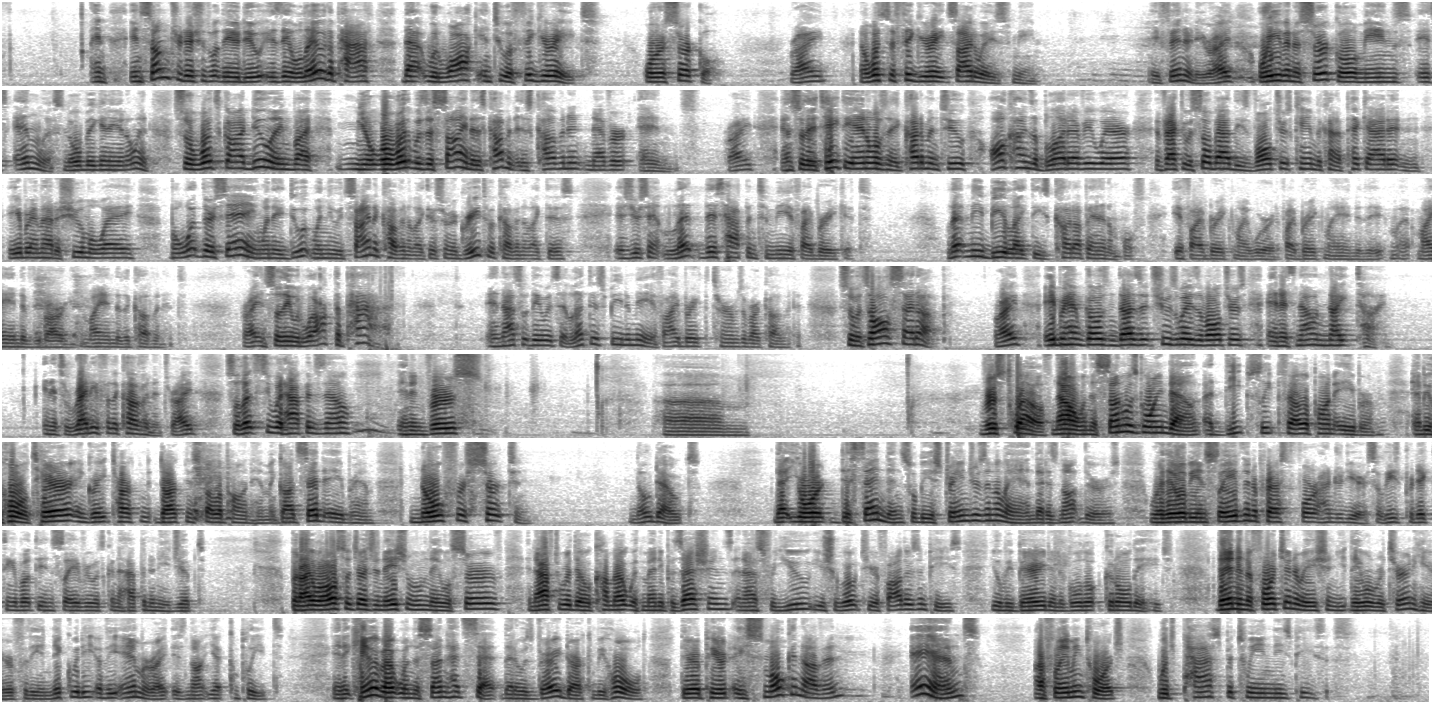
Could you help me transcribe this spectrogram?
And in some traditions, what they would do is they would lay out a path that would walk into a figure eight or a circle right? Now, what's the figure eight sideways mean? Infinity, right? Or even a circle means it's endless, no beginning and no end. So, what's God doing by, you know, or what was the sign of his covenant? His covenant never ends, right? And so they take the animals and they cut them in two, all kinds of blood everywhere. In fact, it was so bad these vultures came to kind of pick at it, and Abraham had to shoo them away. But what they're saying when they do it, when you would sign a covenant like this or agree to a covenant like this, is you're saying, let this happen to me if I break it. Let me be like these cut up animals if I break my word, if I break my end of the, my, my end of the bargain, my end of the covenant. Right? And so they would walk the path And that's what they would say. Let this be to me if I break the terms of our covenant. So it's all set up, right? Abraham goes and does it, shoos away the vultures, and it's now nighttime. And it's ready for the covenant, right? So let's see what happens now. And in verse. Um, Verse 12 Now, when the sun was going down, a deep sleep fell upon Abram. And behold, terror and great darkness fell upon him. And God said to Abraham, Know for certain, no doubt, that your descendants will be strangers in a land that is not theirs, where they will be enslaved and oppressed 400 years. So he's predicting about the enslavery, what's going to happen in Egypt. But I will also judge the nation whom they will serve, and afterward they will come out with many possessions. And as for you, you shall go to your fathers in peace. You will be buried in a good old age. Then in the fourth generation they will return here, for the iniquity of the Amorite is not yet complete. And it came about when the sun had set that it was very dark, and behold, there appeared a smoking oven and a flaming torch, which passed between these pieces.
